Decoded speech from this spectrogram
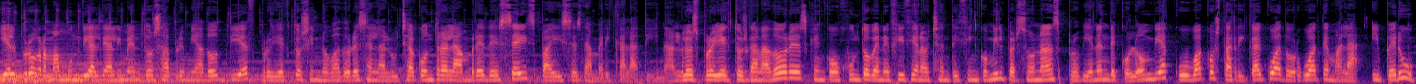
y el Programa Mundial de Alimentos ha premiado 10 proyectos innovadores en la lucha contra el hambre de seis países de América Latina. Los proyectos ganadores, que en conjunto benefician a 85.000 personas, provienen de Colombia, Cuba, Costa Rica, Ecuador, Guatemala y Perú.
